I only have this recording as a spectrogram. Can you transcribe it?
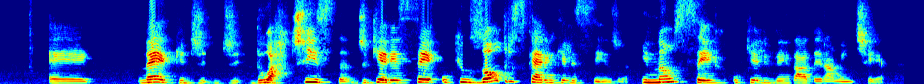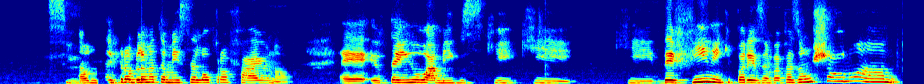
É, né, de, de, do artista de querer ser o que os outros querem que ele seja e não ser o que ele verdadeiramente é. Sim. Então não tem problema também ser low profile, não. É, eu tenho amigos que, que, que definem que, por exemplo, vai fazer um show no ano.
